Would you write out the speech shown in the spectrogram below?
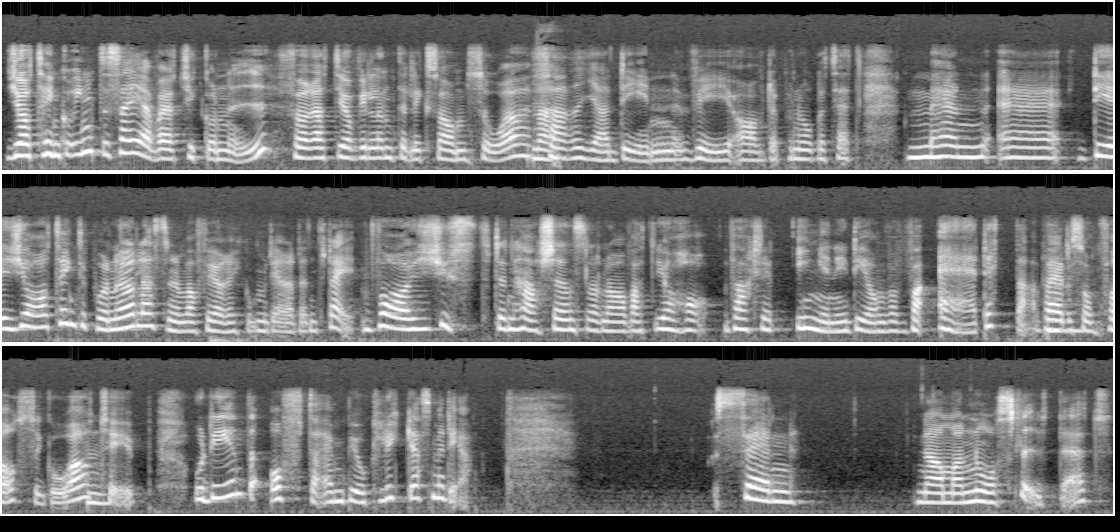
Jag tänker inte säga vad jag tycker nu, för att jag vill inte liksom så Nej. färga din vy av det på något sätt. Men eh, det jag tänkte på när jag läste den, varför jag rekommenderade den till dig, var just den här känslan av att jag har verkligen ingen idé om vad, vad är detta? Vad är det mm. som försiggår mm. typ? Och det är inte ofta en bok lyckas med det. Sen när man når slutet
